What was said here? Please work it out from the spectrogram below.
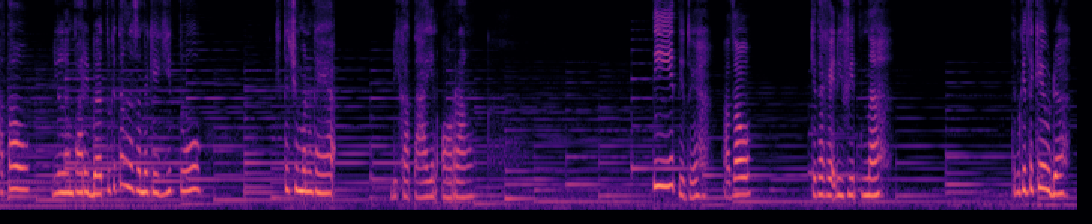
atau dilempari batu kita nggak sampai kayak gitu. Kita cuman kayak dikatain orang tit gitu ya atau kita kayak difitnah. Tapi kita kayak udah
